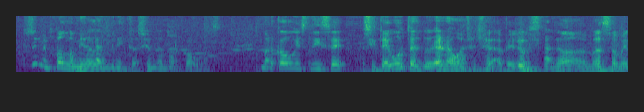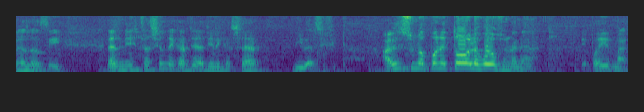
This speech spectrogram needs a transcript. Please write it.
entonces me pongo a mirar la administración de Markowitz. Markowitz dice, si te gusta el Durano, aguántate la pelusa, ¿no? Más o menos así. La administración de cartera tiene que ser diversificada. A veces uno pone todos los huevos en una canasta. te puede ir mal.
